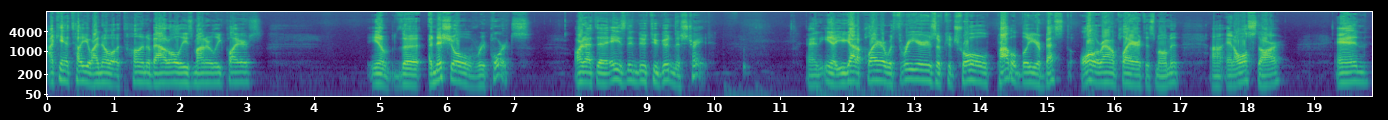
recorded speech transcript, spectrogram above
I can't tell you I know a ton about all these minor league players. You know, the initial reports are that the A's didn't do too good in this trade. And, you know, you got a player with three years of control, probably your best all around player at this moment, uh, an all star. And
